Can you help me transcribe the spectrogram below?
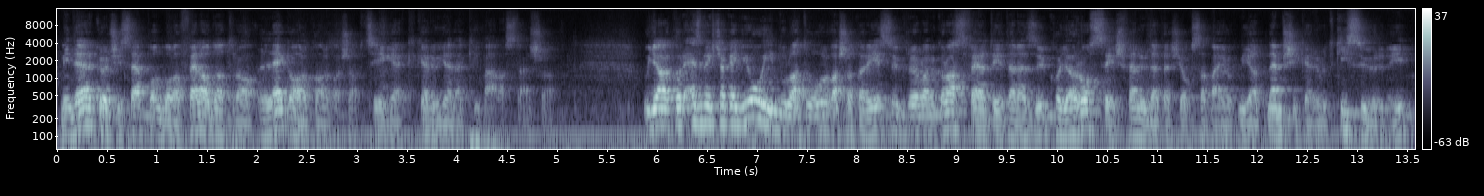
mind erkölcsi szempontból a feladatra legalkalmasabb cégek kerüljenek kiválasztásra. Ugyanakkor ez még csak egy jó indulatú olvasat a részükről, amikor azt feltételezzük, hogy a rossz és felületes jogszabályok miatt nem sikerült kiszűrni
